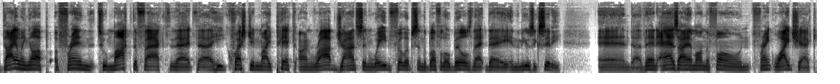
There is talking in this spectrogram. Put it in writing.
dialing up a friend to mock the fact that uh, he questioned my pick on Rob Johnson, Wade Phillips, and the Buffalo Bills that day in the Music City. And uh, then, as I am on the phone, Frank Wycheck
